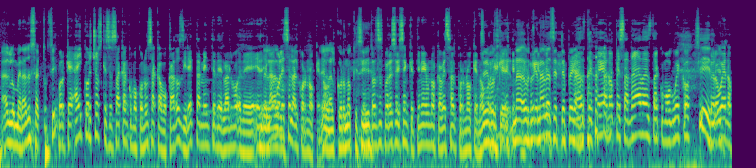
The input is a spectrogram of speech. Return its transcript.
Aglomerado, exacto, sí. Porque hay corchos que se sacan como con un sacabocados directamente del árbol. De, el, Del el árbol árbol. es el alcornoque, ¿no? El alcornoque, sí. Entonces por eso dicen que tiene uno cabeza alcornoque, ¿no? Sí, porque na- porque nada se te pega. Nada se te pega, no pesa nada, está como hueco. Sí, pero el- bueno.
